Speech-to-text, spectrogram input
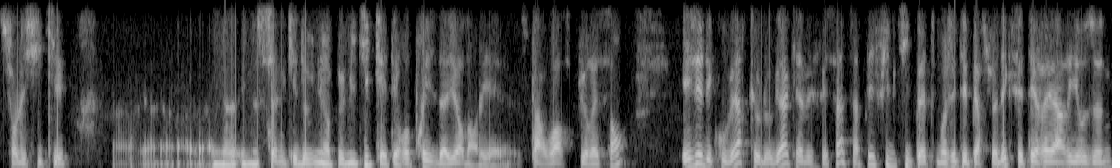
sur l'échiquier. Une, une, scène qui est devenue un peu mythique, qui a été reprise d'ailleurs dans les Star Wars plus récents. Et j'ai découvert que le gars qui avait fait ça s'appelait Phil Tippett. Moi, j'étais persuadé que c'était Ray Harryhausen,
